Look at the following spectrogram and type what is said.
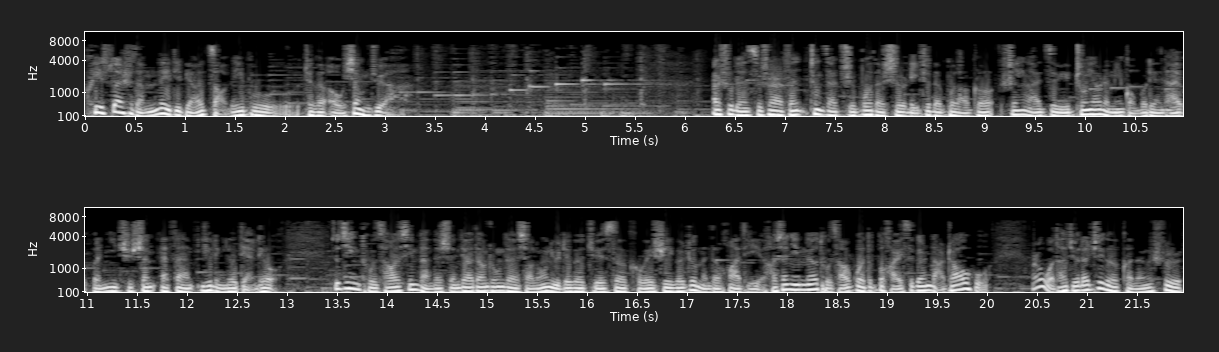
可以算是咱们内地比较早的一部这个偶像剧啊。二十点四十二分，正在直播的是理智的不老歌，声音来自于中央人民广播电台文艺之声 FM 一零六点六。最近吐槽新版的《神雕》当中的小龙女这个角色，可谓是一个热门的话题。好像您没有吐槽过，都不好意思跟人打招呼。而我倒觉得这个可能是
